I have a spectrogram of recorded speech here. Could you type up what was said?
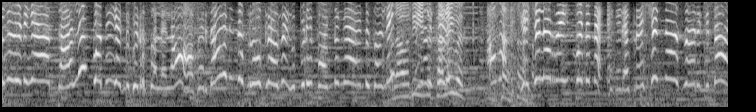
எங்களுடைய தளபதி என்று கூட சொல்லலாம். அவர்தான் இந்த ப்ரோக்ராம் இப்படி பண்ணுங்க சொல்லி அதாவது எங்க தலைவர். ஆமா ஸ்பெஷலா ரைட் பண்ணுங்க. எங்கட பிரசன்னா சாருக்கு தான்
